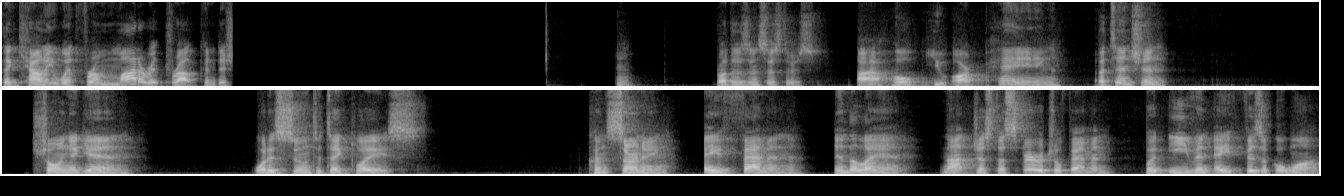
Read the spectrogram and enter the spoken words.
the county went from moderate drought conditions. Brothers and sisters, I hope you are paying attention. Showing again what is soon to take place concerning a famine in the land. Not just a spiritual famine, but even a physical one.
